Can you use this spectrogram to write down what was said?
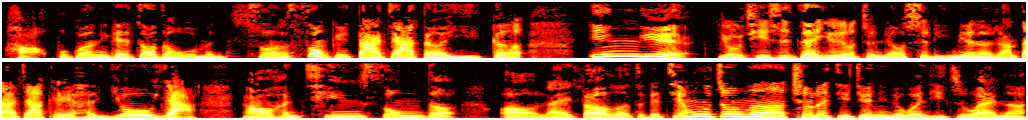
好，不过你可以照着我们送送给大家的一个音乐。尤其是在悠悠诊疗室里面呢，让大家可以很优雅，然后很轻松的哦，来到了这个节目中呢。除了解决你的问题之外呢，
